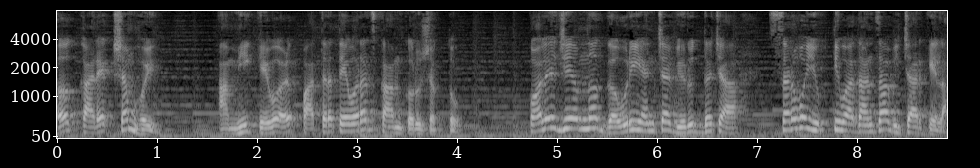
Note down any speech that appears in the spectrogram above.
अकार्यक्षम होईल. आम्ही केवळ पात्रतेवरच काम करू शकतो. कॉलेजियमनं गौरी यांच्या विरुद्धच्या सर्व युक्तिवादांचा विचार केला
